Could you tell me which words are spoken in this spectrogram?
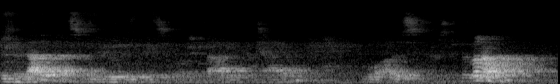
there's another person who was with Swampton at the time was Christopher Marlowe.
